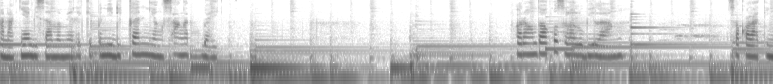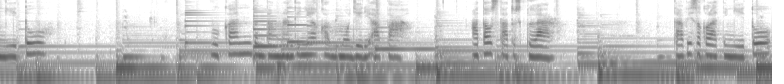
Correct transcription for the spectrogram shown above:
anaknya bisa memiliki pendidikan yang sangat baik. Orang tuaku selalu bilang, sekolah tinggi itu bukan tentang nantinya kamu mau jadi apa atau status gelar. Tapi sekolah tinggi itu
